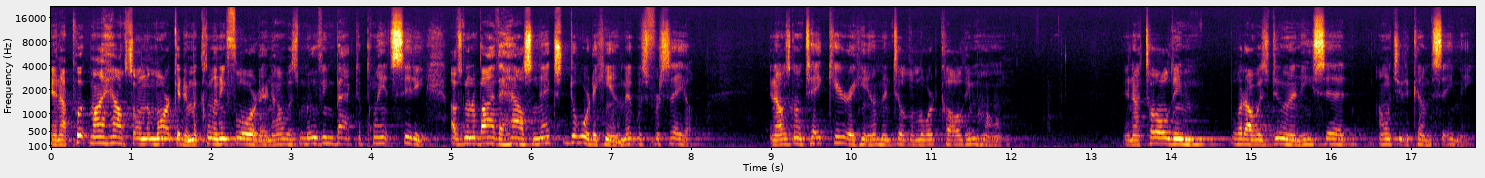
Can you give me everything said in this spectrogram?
And I put my house on the market in MacClenny, Florida, and I was moving back to Plant City. I was going to buy the house next door to him, it was for sale. And I was going to take care of him until the Lord called him home. And I told him what I was doing. He said, I want you to come see me.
